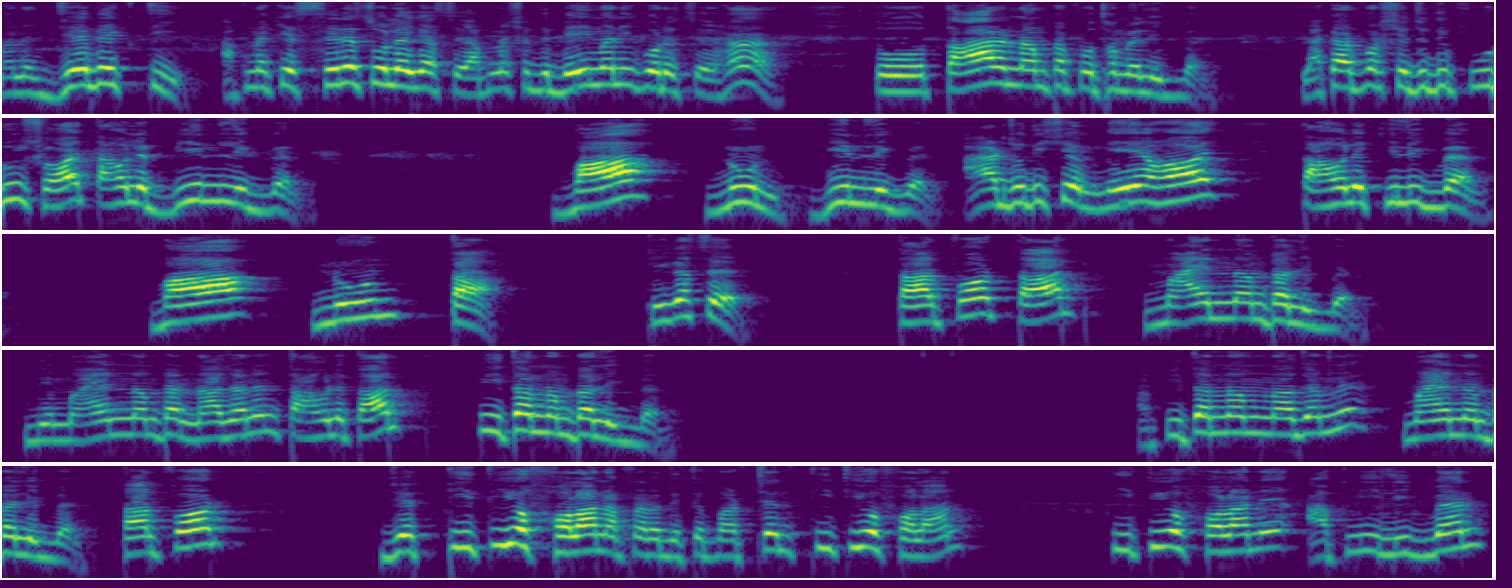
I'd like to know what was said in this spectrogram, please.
মানে যে ব্যক্তি আপনাকে সেরে চলে গেছে, আপনার সাথে বেইমানি করেছে হ্যাঁ? তো তার নামটা প্রথমে লিখবেন। লেখার পর সে যদি পুরুষ হয়, তাহলে বিন লিখবেন বা নুন, বিন লিখবেন। আর যদি সে মেয়ে হয়, তাহলে কি লিখবেন? বা নুন তা। ঠিক আছে? তারপর তার মায়ের নামটা লিখবেন। যদি মায়ের নামটা না জানেন, তাহলে তার পিতার নামটা লিখবেন। আর পিতার নাম না জানলে মায়ের নামটা লিখবেন। তারপর যে তৃতীয় ফলান আপনারা দেখতে পাচ্ছেন, তৃতীয় ফলান, তৃতীয় ফলানে আপনি লিখবেন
